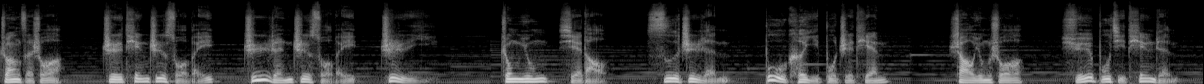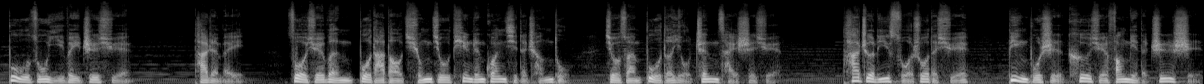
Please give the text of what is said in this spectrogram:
庄子说：“知天之所为，知人之所为，至矣。”中庸写道：“思之人，不可以不知天。”邵雍说。学不济天人，不足以谓之学。他认为，做学问不达到穷究天人关系的程度，就算不得有真才实学。他这里所说的学，并不是科学方面的知识，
